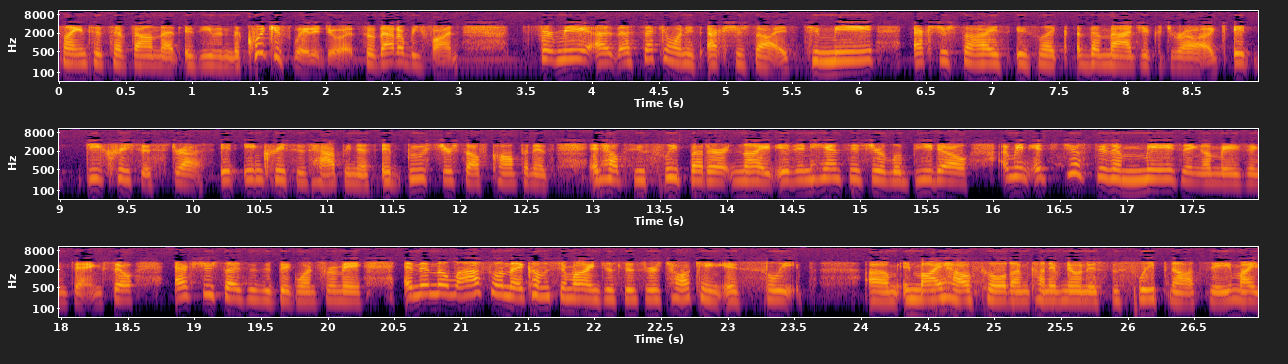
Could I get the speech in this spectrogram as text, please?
scientists have found that is even the quickest way to do it. So that'll be fun for me, a, a second one is exercise. To me, exercise is like the magic drug. It decreases stress. It increases happiness. It boosts your self-confidence. It helps you sleep better at night. It enhances your libido. I mean, it's just an amazing, amazing thing. So exercise is a big one for me. And then the last one that comes to mind just as we're talking is sleep. Um, in my household, I'm kind of known as the sleep Nazi. My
